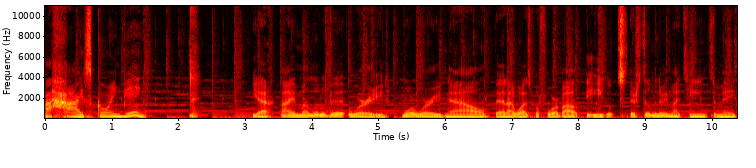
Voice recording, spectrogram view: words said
a high scoring game. Yeah, I'm a little bit worried, more worried now than I was before about the Eagles. They're still going to be my team to make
